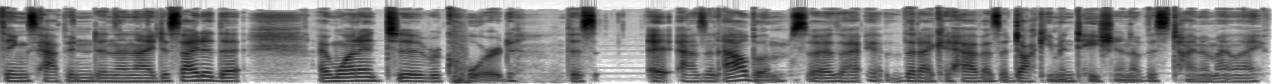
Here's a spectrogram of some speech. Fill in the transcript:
things happened, and then I decided that I wanted to record this uh, as an album, so as I, that I could have as a documentation of this time in my life.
